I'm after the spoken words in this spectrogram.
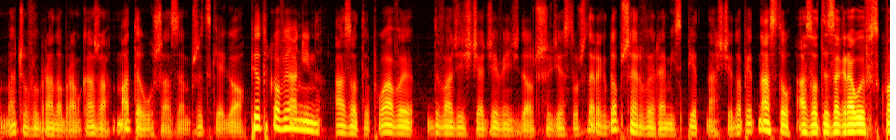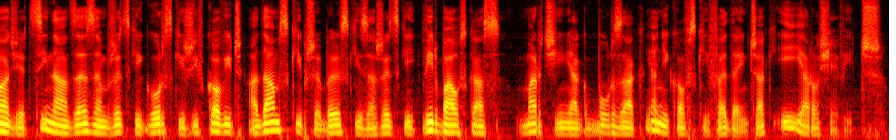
meczu wybrano bramkarza Mateusza Zembrzyckiego. Piotrkowianin, Azoty Puławy 29 do 34, do przerwy remis 15 do 15. Azoty zagrały w składzie Cinadze, Zembrzycki, Górski, Żywkowicz, Adamski, Przybylski, Zarzycki, Wirbauskas, Marciniak, Burzak, Janikowski, Fedeńczak i Jarosiewicz.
